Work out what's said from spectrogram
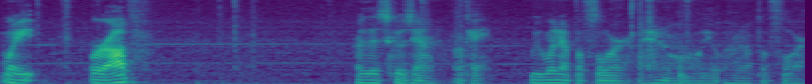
Wait, we're up? Or this goes down. Okay, we went up a floor. I don't know, we went up a floor.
